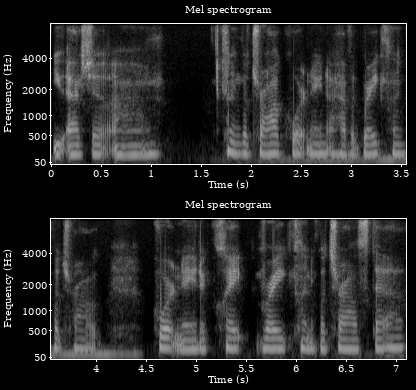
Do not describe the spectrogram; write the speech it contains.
you ask your um, clinical trial coordinator. I have a great clinical trial coordinator, great clinical trial staff.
